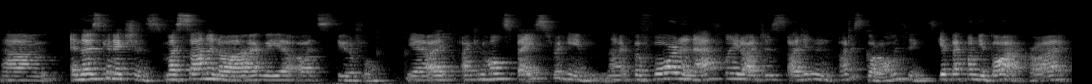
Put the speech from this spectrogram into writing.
Um, and those connections, my son and I, we are, oh, it's beautiful. Yeah, I, I can hold space for him. Like before, an athlete, I just, I didn't, I just got on with things. Get back on your bike, right?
